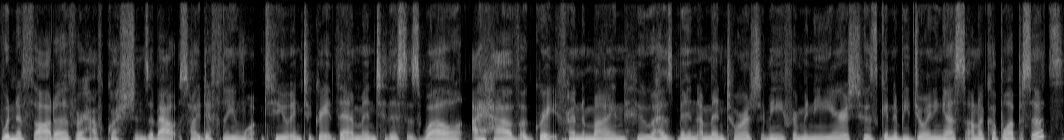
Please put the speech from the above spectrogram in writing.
wouldn't have thought of or have questions about. So I definitely want to integrate them into this as well. I have a great friend of mine who has been a mentor to me for many years who's going to be joining us on a couple episodes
